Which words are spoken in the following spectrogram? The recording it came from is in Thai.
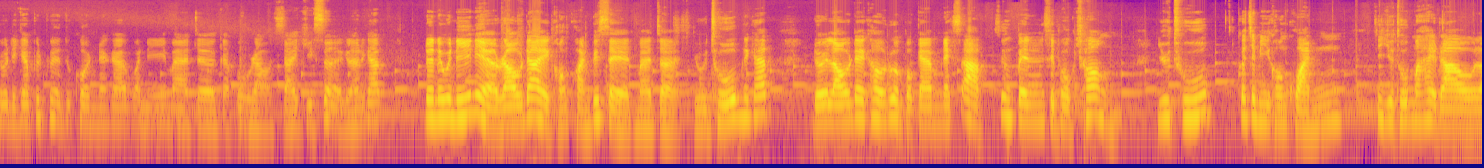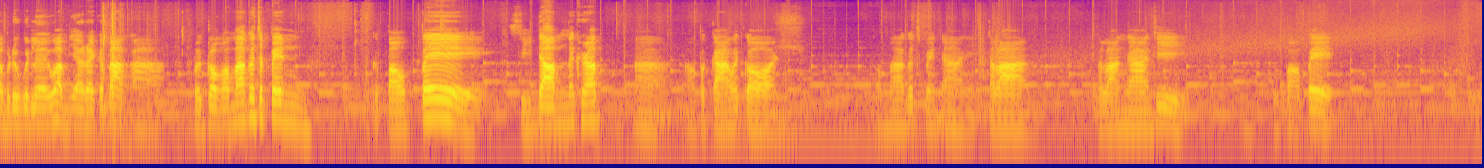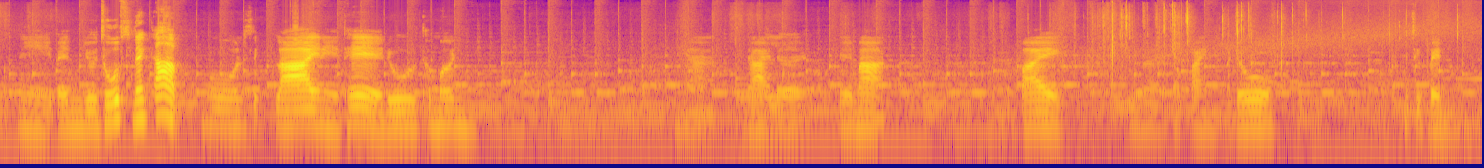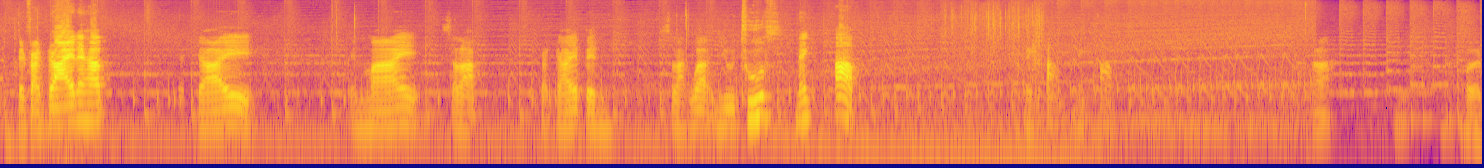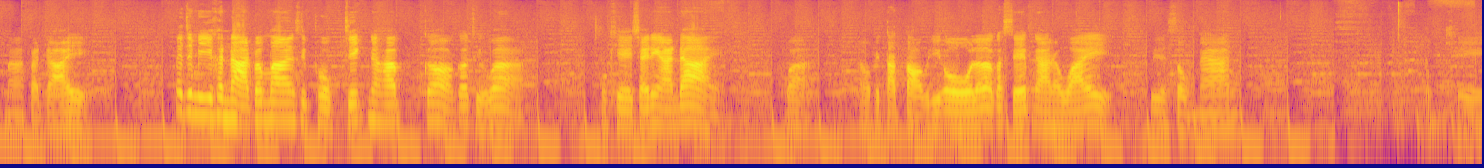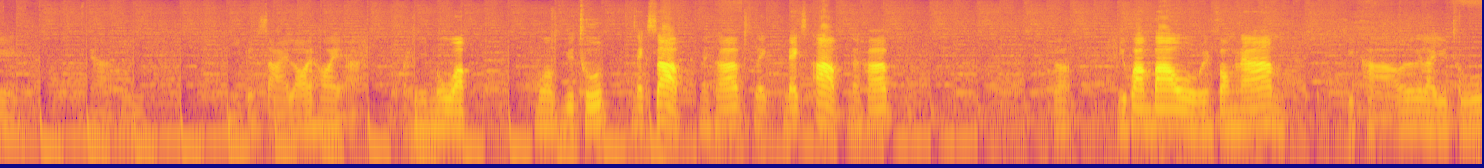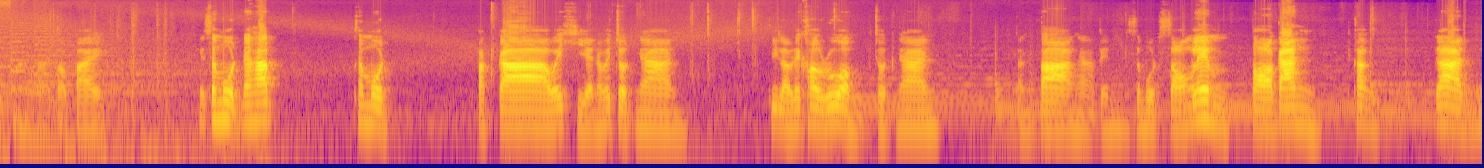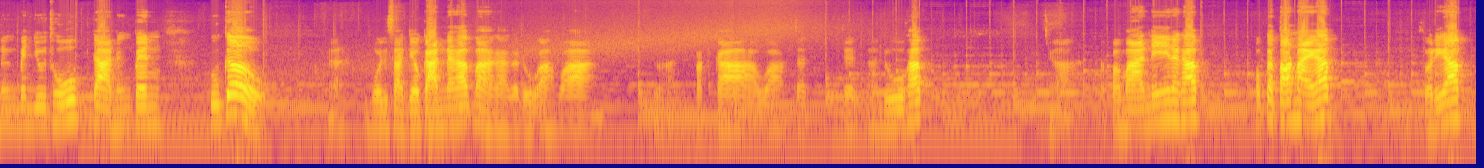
สวัสดีครับเพื่อนๆทุกคนนะครับ วันนี้มาเจอกับพวกเรา s i d e k i c k e r กันแล้วนะครับ โดยในวันนี้เนี่ยเราได้ของขวัญพิเศษมาจาก YouTube นะครับ โดยเราได้เข้าร่วมโปรแกรม Next Up ซึ่งเป็น 16 ช่อง YouTube ก็จะมีของขวัญที่ YouTube มาให้เราเรามาดูกันเลยว่ามีอะไรกันบ้างอ่าเปิดกล่องออกมาก็จะเป็นกระเป๋าเป้สีดำนะครับอ่าเอาปากกาไว้ก่อน ต่อมาก็จะเป็นอ่านี่ตารางตารางงานที่กระเป๋าเป้ นี่เป็น YouTube Snack Up โอ้สิลายนี่เท่ ดูทะมึนงาได้เลยเท่มาก ไปไรต่อไปนี่มาดูรู้สึกเป็น เป็นแฟลชไดร์นะครับแฟลชไดร์เป็นไม้สลักแฟลชไดร์เป็นสลักว่า YouTube Snack Up Snack Up Snack Up อะ เปิดมาแฟลชไดรฟ์น่าจะมีขนาดประมาณ 16 จิกนะครับ ก็ก็ถือว่า โอเคใช้ในงานได้ ว่าเราไปตัดต่อวิดีโอแล้วเราก็เซฟงานเอาไว้ เพื่อจะส่งงาน โอเคนมีมีเป็นสายร้อยห้อยอะไปในหมวกหมวก YouTube Next Up นะครับ Next Up นะครับ ก็มีความเบาเป็นฟองน้ำ สีขาวแล้วเวลา YouTube ต่อไปสมุดนะครับ สมุดปากกาไว้เขียนเอาไว้จดงาน ที่เราได้เข้าร่วมจดงานต่างๆอะเป็นสมุด 2 เล่มต่อกันข้างด้านหนึ่งเป็น YouTube ด้านหนึ่งเป็น Google บริษัทเดียวกันนะครับมาค่ะก็ดูอะวางปากกาวางจัดเด็ดดูครับประมาณนี้นะครับ พบกันตอนใหม่ครับ สวัสดีครับ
